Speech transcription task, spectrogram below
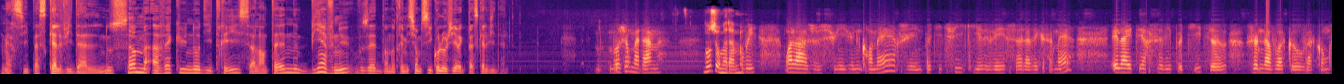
Merci Pascal Vidal. Nous sommes avec une auditrice à l'antenne. Bienvenue, vous êtes dans notre émission Psychologie avec Pascal Vidal. Bonjour madame. Bonjour madame. Oui, voilà, je suis une grand-mère, j'ai une petite fille qui est élevée seule avec sa mère. Elle a été harcelée petite, euh, je ne la vois qu'aux vacances.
